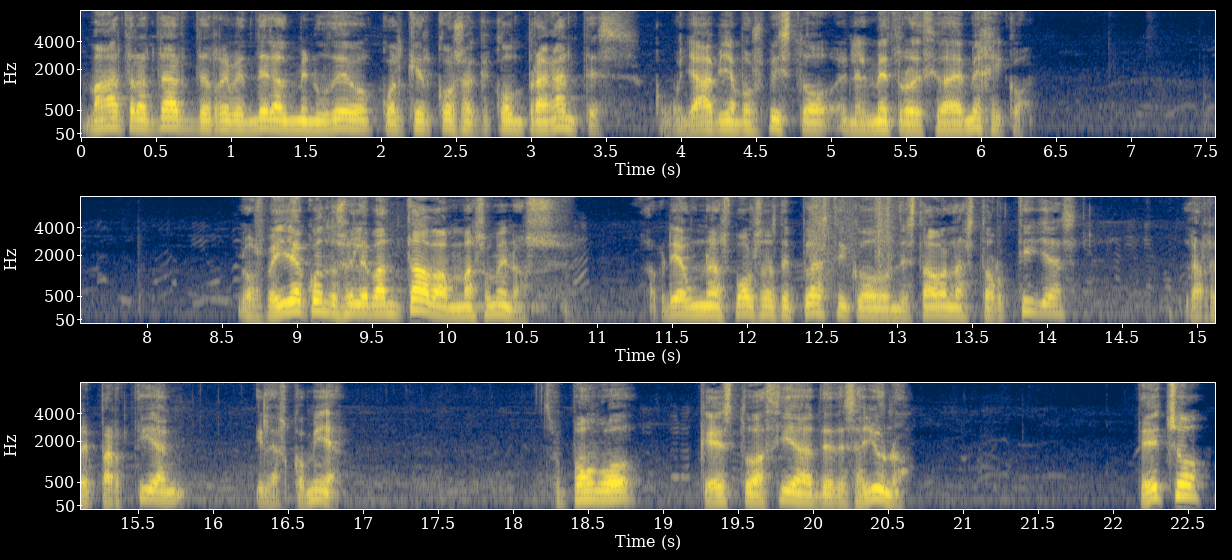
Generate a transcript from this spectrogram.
van a tratar de revender al menudeo cualquier cosa que compran antes, como ya habíamos visto en el metro de Ciudad de México. Los veía cuando se levantaban, más o menos. Abrían unas bolsas de plástico donde estaban las tortillas, las repartían y las comían. Supongo que esto hacía de desayuno. De hecho,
